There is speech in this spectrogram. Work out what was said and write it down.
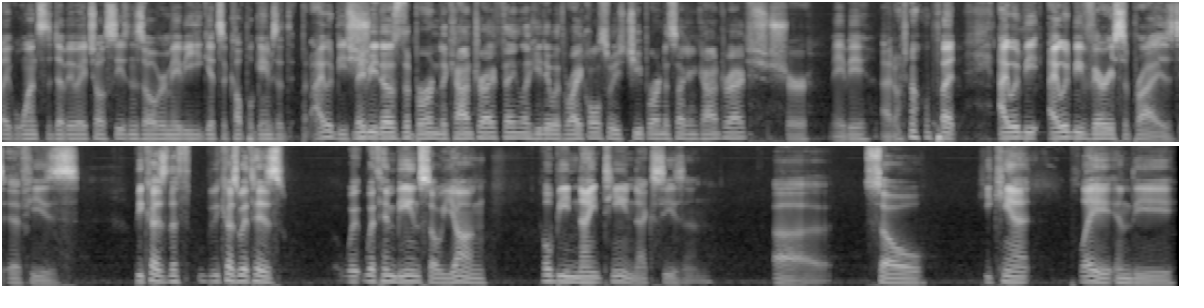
like once the WHL season's over, maybe he gets a couple games. At the, but I would be sh- Maybe he does the burn the contract thing like he did with Reichel, so he's cheaper in the second contract. sure, maybe I don't know, but I would be I would be very surprised if he's because the because with his with, with him being so young, he'll be 19 next season. Uh, so he can't play in the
